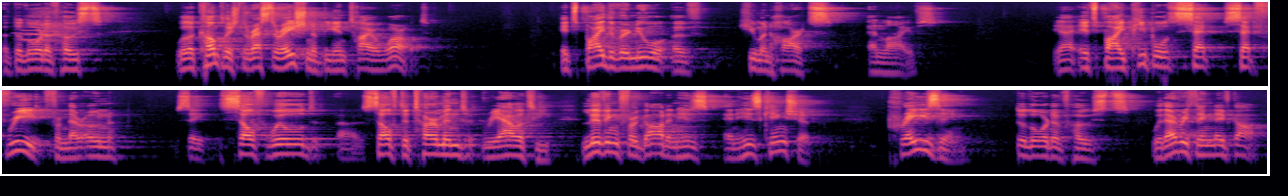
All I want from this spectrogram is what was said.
of the Lord of hosts will accomplish the restoration of the entire world? It's by the renewal of human hearts and lives. Yeah, it's by people set, set free from their own, say, self willed, uh, self determined reality, living for God and his, and his kingship, praising the Lord of hosts with everything they've got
